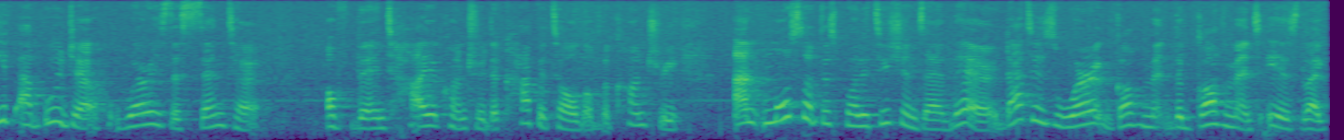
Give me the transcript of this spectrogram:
if Abuja, where is the center of the entire country, the capital of the country, and most of these politicians are there. That is where government, the government is, like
